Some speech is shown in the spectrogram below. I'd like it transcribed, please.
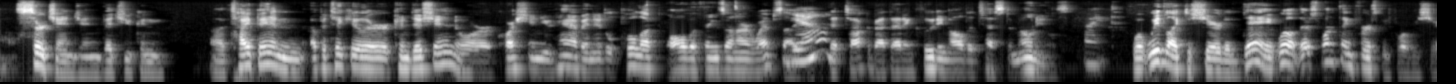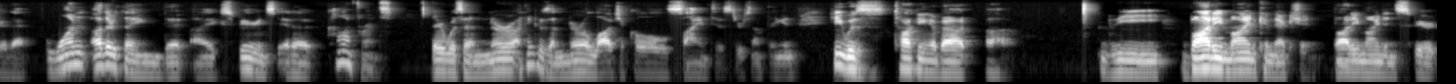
uh, search engine that you can uh, type in a particular condition or question you have, and it'll pull up all the things on our website Yeah. that talk about that, including all the testimonials Right. what we'd like to share today well there's one thing first before we share that one other thing that i experienced at a conference there was a neuro i think it was a neurological scientist or something and he was talking about uh, the body mind connection body mind and spirit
